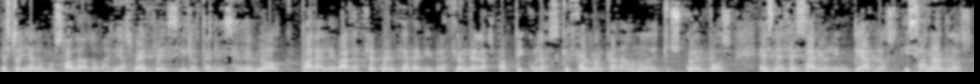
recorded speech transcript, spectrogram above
Esto ya lo hemos hablado varias veces y lo tenéis en el blog. Para elevar la frecuencia de vibración de las partículas que forman cada uno de tus cuerpos es necesario limpiarlos y sanarlos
